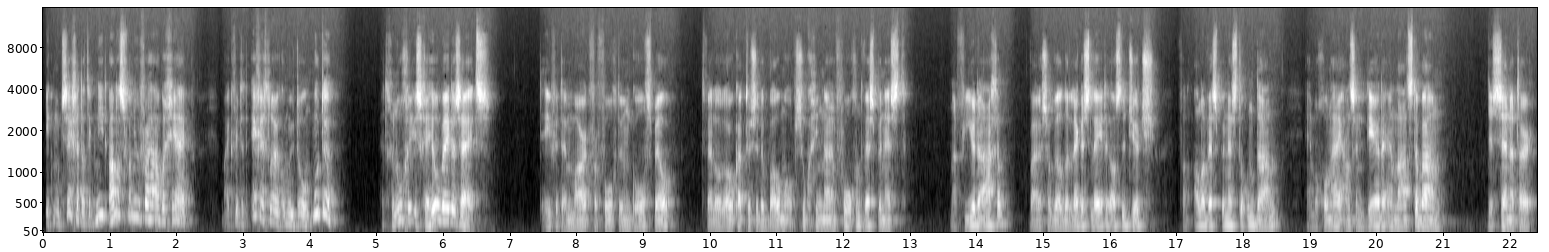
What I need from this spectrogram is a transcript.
Ik moet zeggen dat ik niet alles van uw verhaal begrijp, maar ik vind het erg leuk om u te ontmoeten. Het genoegen is geheel wederzijds. David en Mark vervolgden hun golfspel, terwijl Oroka tussen de bomen op zoek ging naar een volgend wespennest. Na vier dagen waren zowel de legislator als de judge van alle wespennesten ontdaan en begon hij aan zijn derde en laatste baan, de senator.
